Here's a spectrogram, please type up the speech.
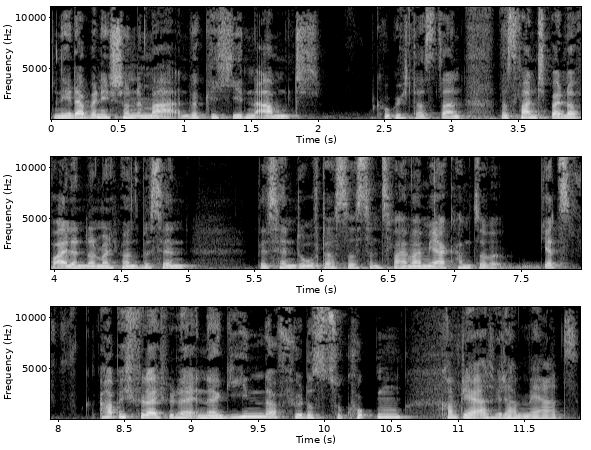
Nee, da bin ich schon immer, wirklich jeden Abend gucke ich das dann. Das fand ich bei Love Island dann manchmal ein bisschen, bisschen doof, dass das dann zweimal im Jahr kommt. So, jetzt habe ich vielleicht wieder Energien dafür, das zu gucken. Kommt ja erst wieder im März.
